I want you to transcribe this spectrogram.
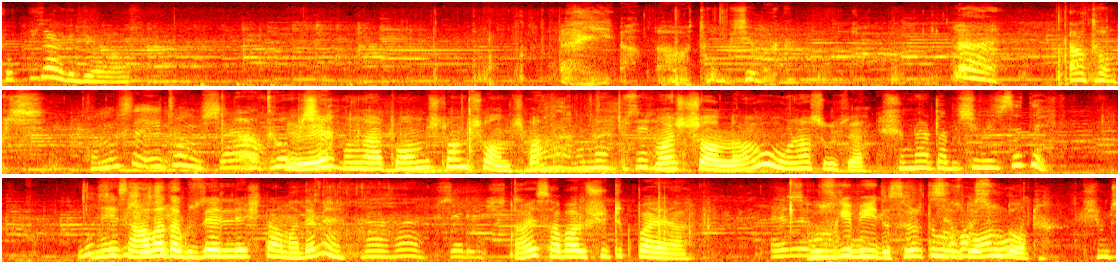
Çok güzel gidiyorlar. Aa, tombişe bak. Ay, al tombiş. De iyi tombiş ya. Al tombişe. Evet bunlar tombiş tombiş olmuş bak. Aa, bunlar güzel. Maşallah. Oo, nasıl güzel. Şunlar da bir şey bilse de. Neyse hava da güzelleşti ama değil mi? Ha ha güzelleşti. Ay sabah üşüdük bayağı. Evet. Buz gibiydi sırtımız Sabah dondu. soğuktu. Şimdi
